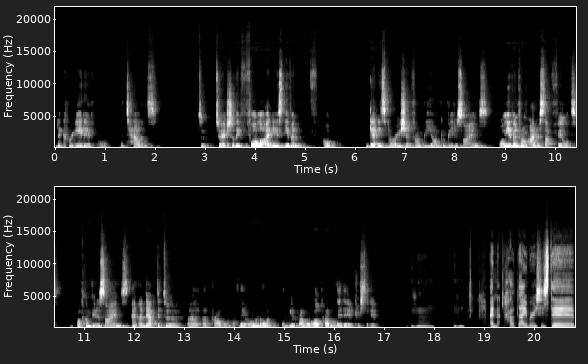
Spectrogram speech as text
the creative or the talents to, to actually follow ideas even or get inspiration from beyond computer science or even from other subfields of computer science and adapt it to a, a, problem of their own or a new problem or a problem that they're interested in. Mm-hmm. Mm-hmm. And how diverse is the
